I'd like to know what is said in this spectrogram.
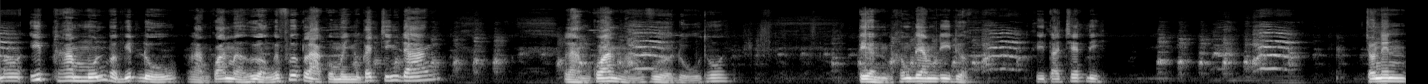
nó ít ham muốn và biết đủ làm quan mà hưởng cái phước lạc của mình một cách chính đáng làm quan mà nó vừa đủ thôi. Tiền không đem đi được khi ta chết đi cho nên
